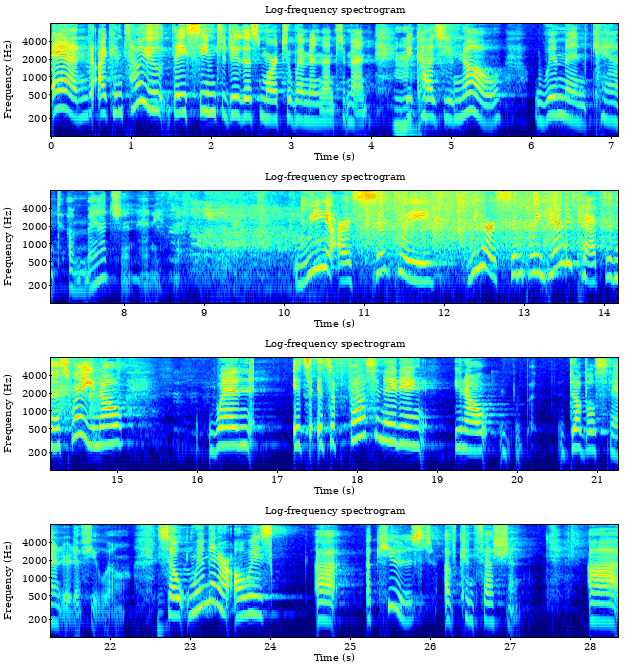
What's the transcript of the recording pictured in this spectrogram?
And I can tell you, they seem to do this more to women than to men. Because you know, women can't imagine anything. We are simply, we are simply handicapped in this way. You know, when it's, it's a fascinating, you know, double standard, if you will. So women are always uh, accused of confession. Uh,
